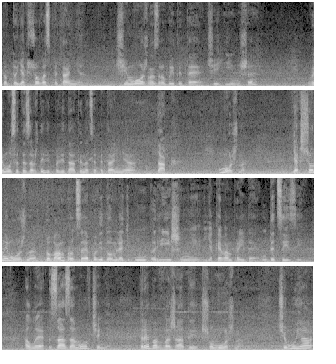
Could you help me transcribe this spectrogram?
Тобто, якщо у вас питання, чи можна зробити те чи інше, ви мусите завжди відповідати на це питання так, можна. Якщо не можна, то вам про це повідомлять у рішенні, яке вам прийде, у децизії. Але за замовченням треба вважати, що можна. Чому я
